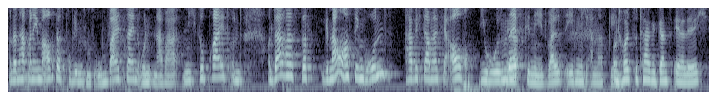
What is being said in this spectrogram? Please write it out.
und dann hat man eben auch das Problem, es muss oben weit sein, unten aber nicht so breit und, und da war es das, genau aus dem Grund habe ich damals ja auch die Hosen ja. selbst genäht, weil es eben nicht anders ging. Und heutzutage, ganz ehrlich,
